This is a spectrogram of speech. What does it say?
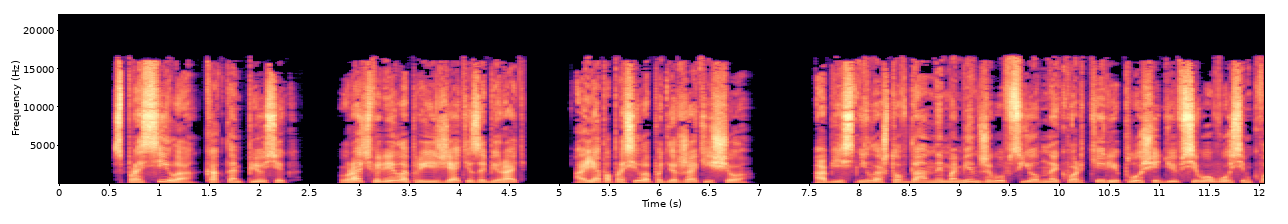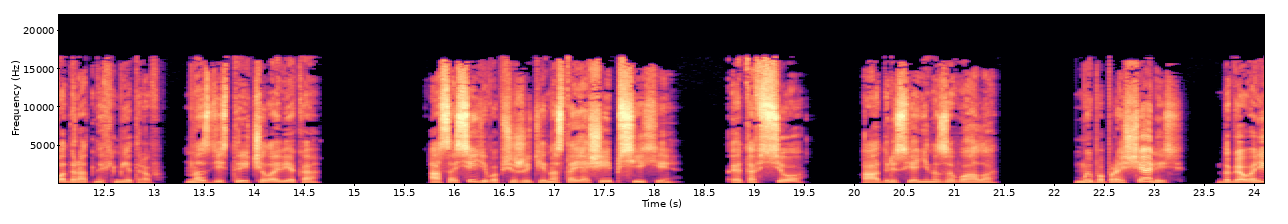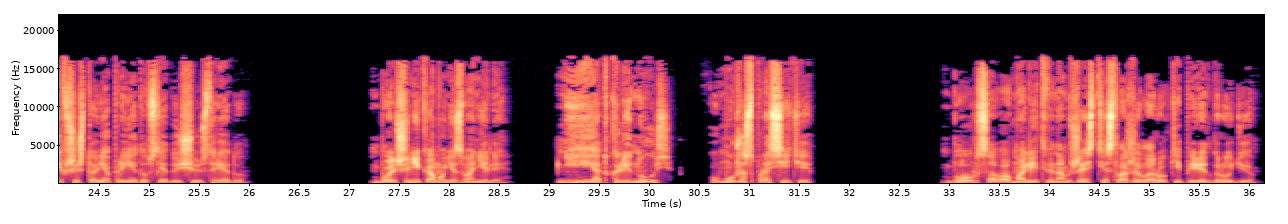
«Спросила, как там песик. Врач велела приезжать и забирать, а я попросила подержать еще. Объяснила, что в данный момент живу в съемной квартире площадью всего 8 квадратных метров. Нас здесь три человека. А соседи в общежитии настоящие психи. Это все. Адрес я не называла. Мы попрощались, договорившись, что я приеду в следующую среду. Больше никому не звонили? Нет, клянусь. У мужа спросите. Бурсова в молитвенном жесте сложила руки перед грудью.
